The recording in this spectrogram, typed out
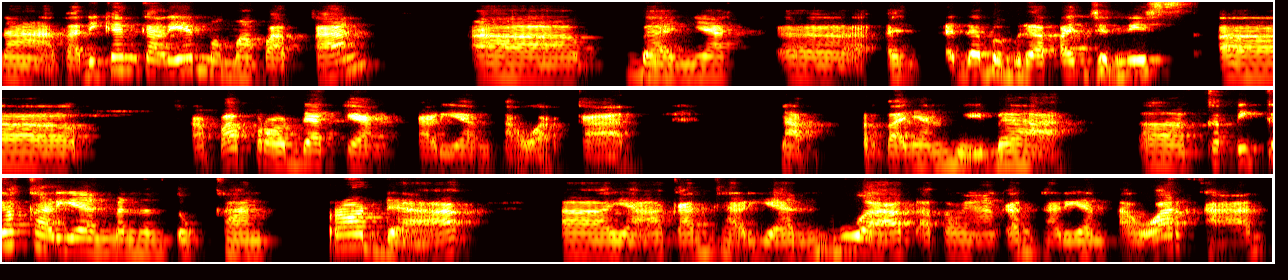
Nah tadi kan kalian memaparkan eh, banyak eh, ada beberapa jenis eh, apa produk yang kalian tawarkan. Nah pertanyaan Bu Iba, eh, ketika kalian menentukan produk eh, yang akan kalian buat atau yang akan kalian tawarkan,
